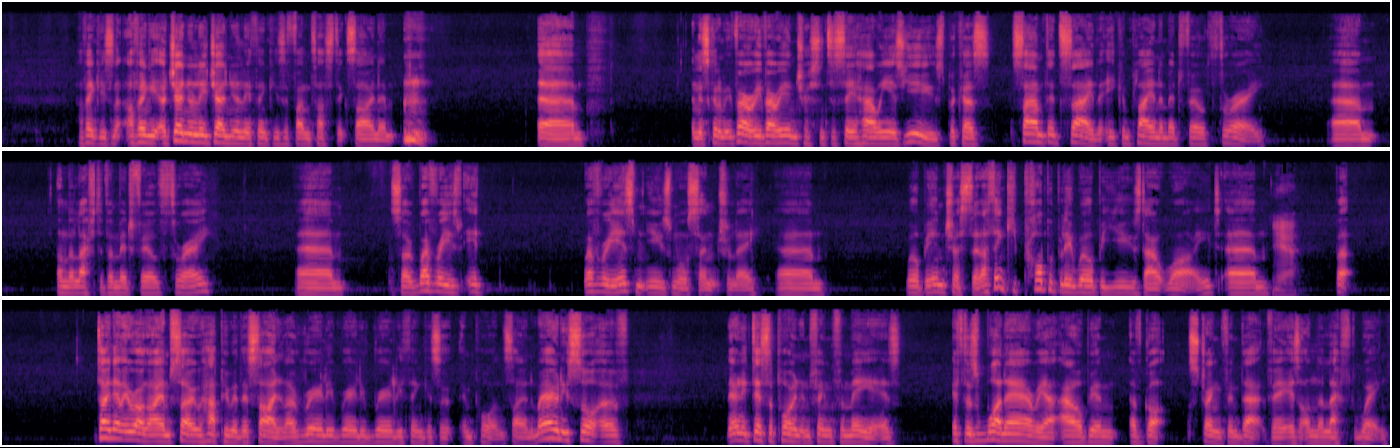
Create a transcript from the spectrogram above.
I think he's. I think I genuinely, genuinely think he's a fantastic signing. um, and it's going to be very, very interesting to see how he is used because Sam did say that he can play in a midfield three, um, on the left of a midfield three. Um, so whether he's it, whether he is used more centrally, um, will be interesting. I think he probably will be used out wide. Um, Yeah. Don't get me wrong, I am so happy with this sign, and I really, really, really think it's an important sign. My only sort of the only disappointing thing for me is if there's one area Albion have got strength and depth, it is on the left wing.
